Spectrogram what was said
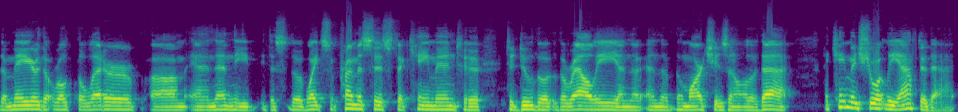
the mayor that wrote the letter, um, and then the, the the white supremacists that came in to to do the, the rally and the and the, the marches and all of that. I came in shortly after that,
